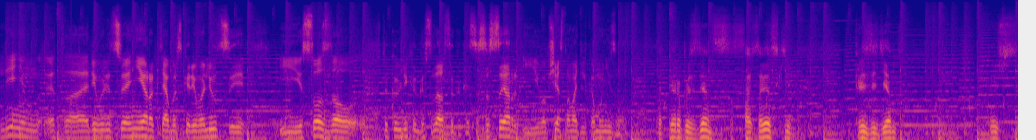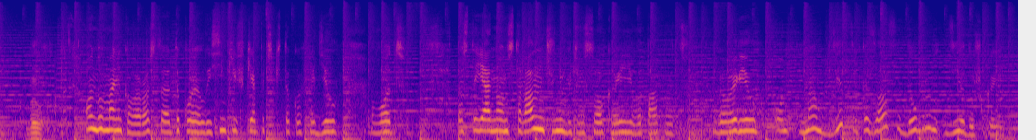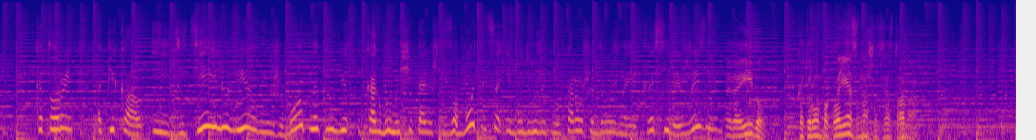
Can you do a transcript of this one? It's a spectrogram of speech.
Ленин – это революционер Октябрьской революции и создал такое великое государство, как СССР, и вообще основатель коммунизма. Это первый президент, со- советский президент. То есть был. Он был маленького роста, такой лысенький, в кепочке такой ходил. Вот. Постоянно он вставал на что-нибудь высокое и вот так вот говорил. Он нам в детстве казался добрым дедушкой, который опекал и детей любил, и животных любил. И как бы мы считали, что заботится, и будем жить мы в хорошей, дружной, красивой жизни. Это идол, которому поклоняется наша вся страна.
